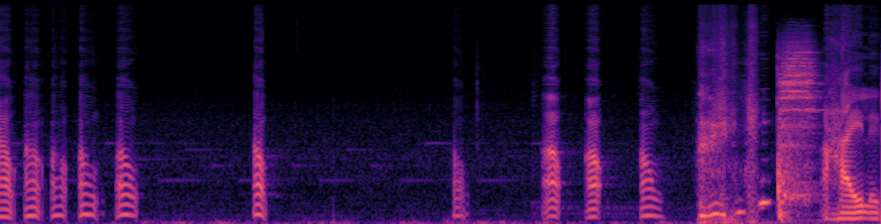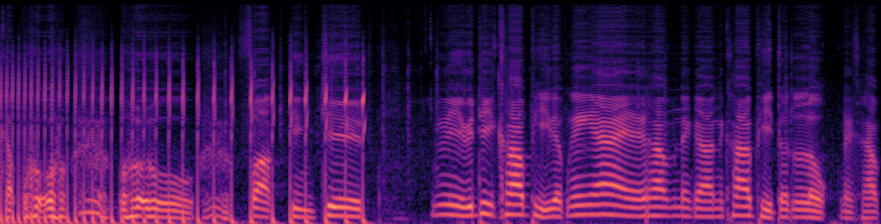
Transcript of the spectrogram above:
อ้าวอ้าวอ้าวอ้าวอ้าวอ้าวอ้าวอ้าวอ้าวอ้าวตายเลยครับโอ้โหโอ้ฟักกิ้งเกตนี่วิธีฆ่าผีแบบง่ายๆนะครับ ในการฆ่าผีตัวตลกนะครับ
